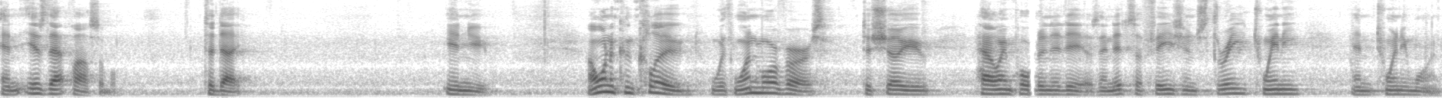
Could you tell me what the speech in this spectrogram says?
And is that possible today in you? I want to conclude with one more verse to show you how important it is, and it's Ephesians 3 20 and 21.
